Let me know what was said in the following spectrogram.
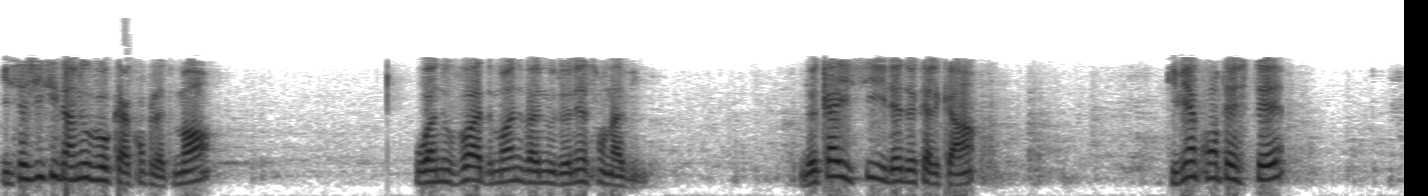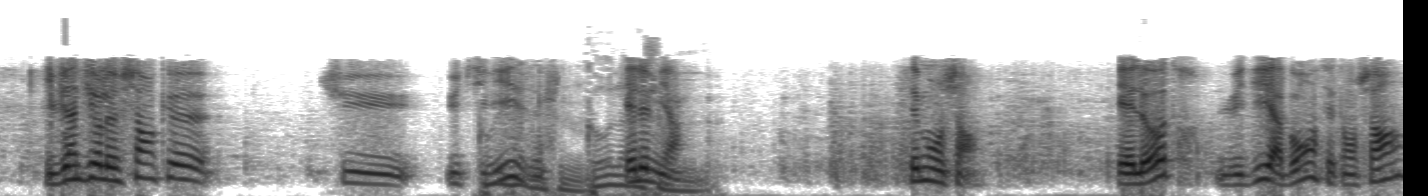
Il s'agit ici d'un nouveau cas complètement, où à nouveau Admon va nous donner son avis. Le cas ici, il est de quelqu'un qui vient contester, il vient dire le champ que tu utilises est le mien. C'est mon champ. Et l'autre lui dit, ah bon, c'est ton champ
